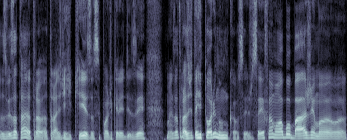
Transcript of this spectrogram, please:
às vezes até atrás de riqueza, se pode querer dizer, mas atrás de território nunca. Ou seja, isso aí foi uma bobagem. Uma.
